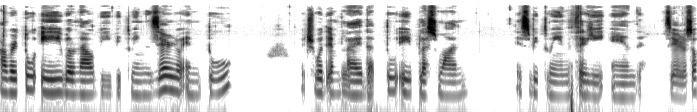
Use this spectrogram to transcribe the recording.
Our 2a will now be between 0 and 2, which would imply that 2a plus 1 is between 3 and 0. So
